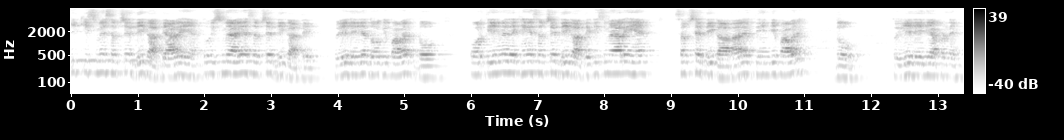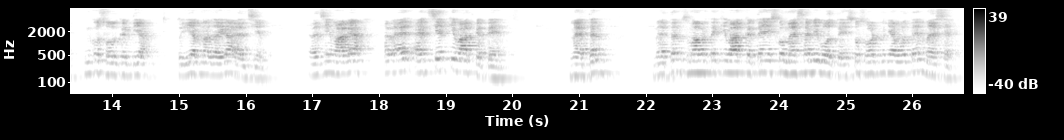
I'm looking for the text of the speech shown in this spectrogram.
कि किसमें सबसे अधिक आते आ रहे हैं। तो इसमें आ रहे हैं सबसे अधिक आते। तो ये ले लिया दो की पावर दो। और तीन में देखेंगे सबसे अधिक आते किसमें आ रही हैं? सबसे अधिक आते आ रहे तीन की पावर दो। तो ये ले लिया अपन। इनको सोल्व कर दिया। तो ये अपना जाएगा एलसीएम एलसीएम आ गया। अब एचसीएफ की बात करते हैं। मैथन। मैथन समावर्तक की बात करते हैं। इसको मैसे भी बोलते हैं। इसको शॉर्ट में क्या बोलते हैं? मैसे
